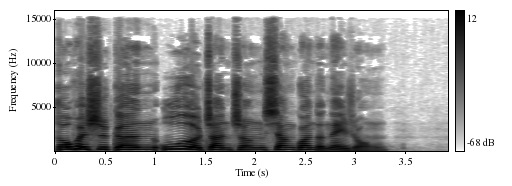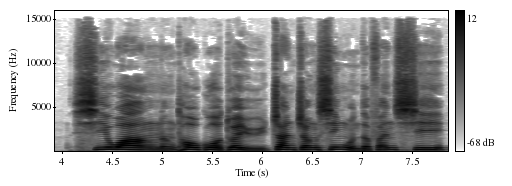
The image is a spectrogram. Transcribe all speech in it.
都会是跟乌俄战争相关的内容，希望能透过对于战争新闻的分析，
